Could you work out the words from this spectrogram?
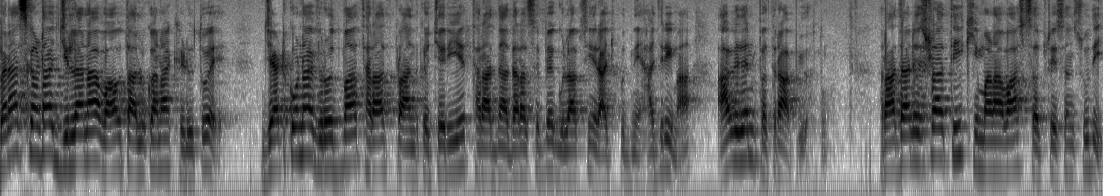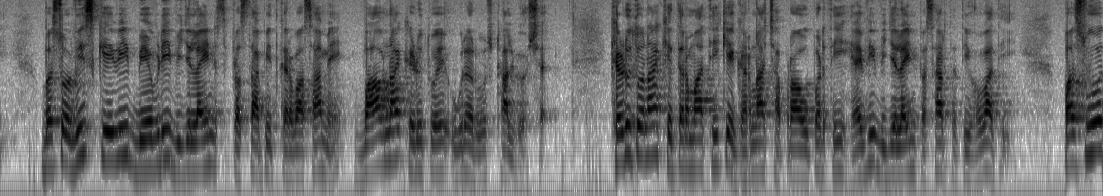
બનાસકાંઠા જિલ્લાના વાવ તાલુકાના ખેડૂતોએ જેટકોના વિરોધમાં થરાદ પ્રાંત કચેરીએ થરાદના ધારાસભ્ય ગુલાબસિંહ રાજપૂતની હાજરીમાં આવેદનપત્ર આપ્યું હતું. રાધાનેસરાથી ખીમાણાવાસ સબસ્ટેશન સુધી બસો વીસ કેવી બેવડી વીજલાઇન પ્રસ્થાપિત કરવા સામે વાવના ખેડૂતોએ ઉગ્ર રોષ ઠાલવ્યો છે. ખેડૂતોના ખેતરમાંથી કે ઘરના છપરા ઉપરથી હેવી વીજલાઇન પસાર થતી હોવાથી પશુઓ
